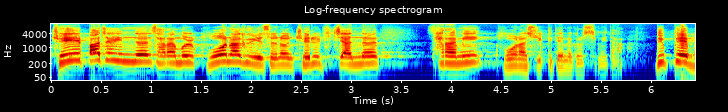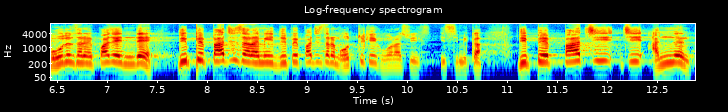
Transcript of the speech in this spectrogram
죄에 빠져 있는 사람을 구원하기 위해서는 죄를 짓지 않는 사람이 구원할 수 있기 때문에 그렇습니다. 늪에 모든 사람이 빠져 있는데 늪에 빠진 사람이 늪에 빠진 사람을 어떻게 구원할 수 있, 있습니까? 늪에 빠지지 않는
